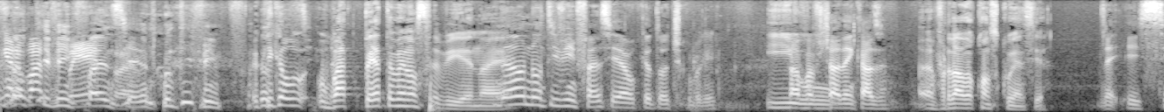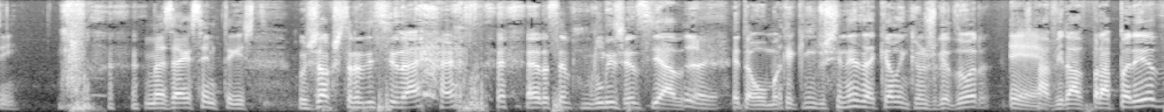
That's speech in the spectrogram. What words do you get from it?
era não tive infância. Eu não tive infância. O é bate-pé também não sabia, não é? Não, não tive infância, é o que eu estou a descobrir. E Estava o- fechado em casa. A verdade ou a consequência? É, Isso sim. mas era sempre triste. Os jogos tradicionais era sempre negligenciado. É. Então, o macaquinho do chinês é aquele em que um jogador É. está virado para a parede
